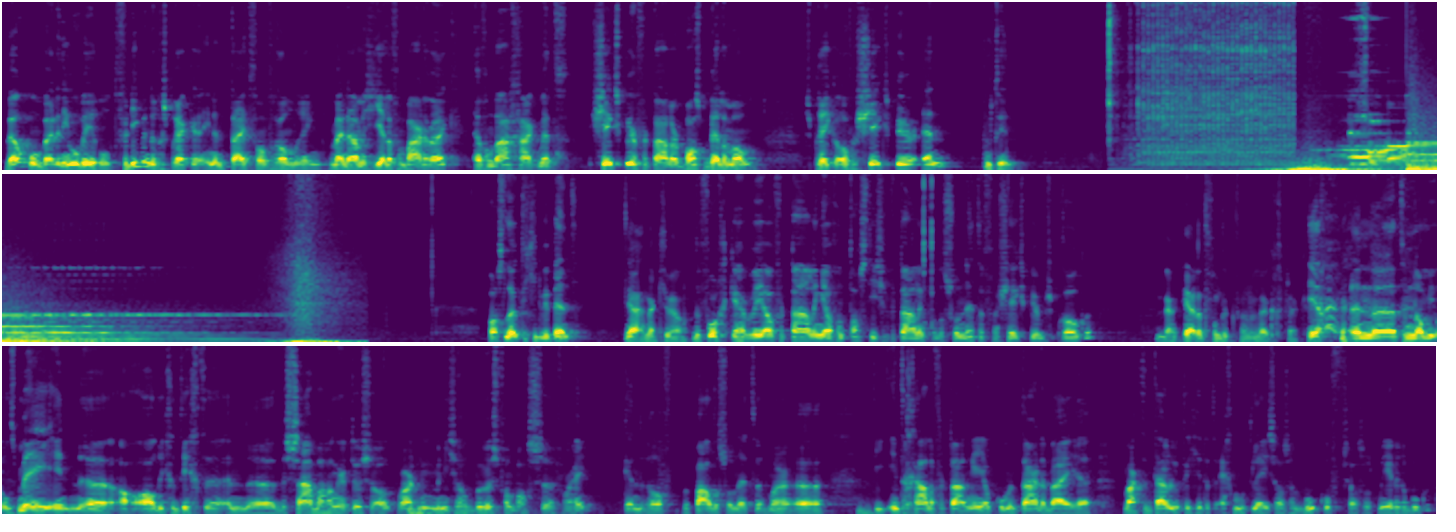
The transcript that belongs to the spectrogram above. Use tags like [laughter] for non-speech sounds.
Welkom bij de Nieuwe Wereld, verdiepende gesprekken in een tijd van verandering. Mijn naam is Jelle van Baardenwijk en vandaag ga ik met Shakespeare-vertaler Bas Belleman spreken over Shakespeare en Poetin. Bas, leuk dat je er weer bent. Ja, dankjewel. De vorige keer hebben we jouw vertaling, jouw fantastische vertaling van de sonnetten van Shakespeare besproken. Nou, ja, dat vond ik toen een leuk gesprek. Ja, en eh, toen nam je ons mee in uh, al, al, die gedichten en uh, de samenhang ertussen ook, waar ik me niet zo bewust van was voorheen. Ik kende wel bepaalde sonnetten, maar die integrale vertaling en jouw commentaar daarbij maakte duidelijk dat je dat echt moet lezen als een boek of zelfs als meerdere boeken.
